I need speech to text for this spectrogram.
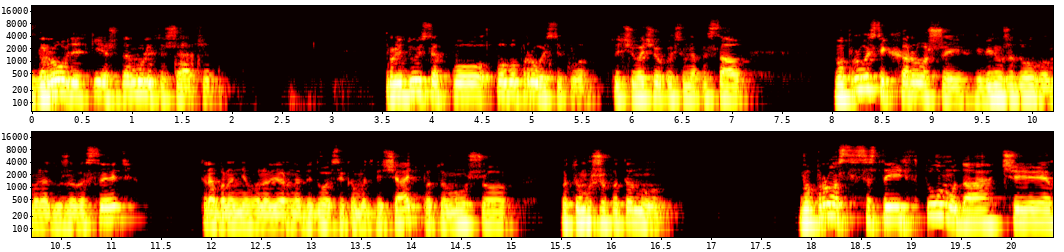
Здорово, дядьки, що там вулиця шепчет. Пройдуся по, по вопросику. Тут чувачок ось написав. Вопросик хороший, він вже довго у мене дуже висить. Треба на нього, мабуть, відосиком відповідати, тому що. Потому що потому. Вопрос состоїть в тому, да, чи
